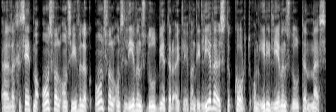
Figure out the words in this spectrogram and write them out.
hulle gesê het maar ons wil ons huwelik, ons wil ons lewensdoel beter uitleef want die lewe is te kort om hierdie lewensdoel te mis.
